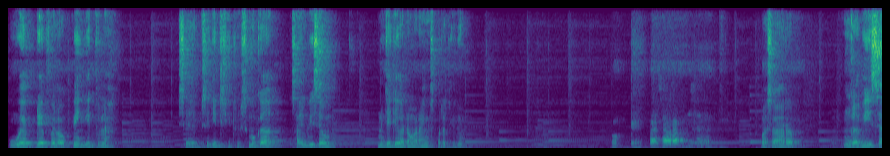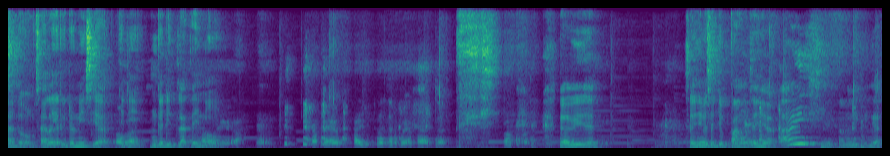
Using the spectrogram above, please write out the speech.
web developing itulah. Bisa bisa jadi situ. Semoga saya bisa menjadi orang-orang yang seperti itu. Oke, bahasa Arab bisa nggak? bahasa Arab nggak bisa dong. Saya lahir di Indonesia Oh, jadi nggak. ditelateni. Oh iya, oke. Katanya belajar banyak bahasa. Oke. nggak bisa. Saya bahasa Jepang saya ay Jepang lagi nggak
